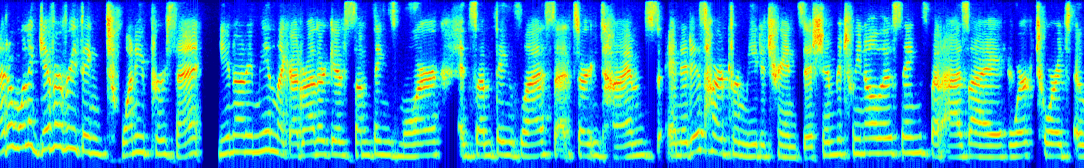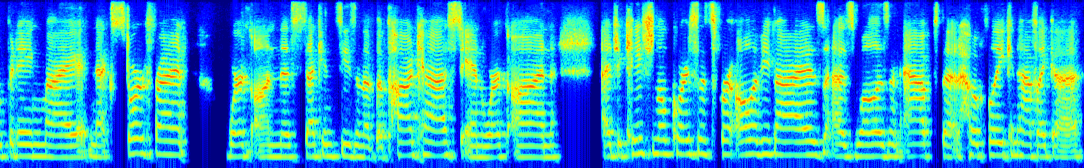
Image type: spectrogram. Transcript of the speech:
I don't want to give everything 20%. You know what I mean? Like I'd rather give some things more and some things less at certain times. And it is hard for me to transition between all those things. But as I work towards opening my next storefront, work on this second season of the podcast and work on educational courses for all of you guys, as well as an app that hopefully can have like a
